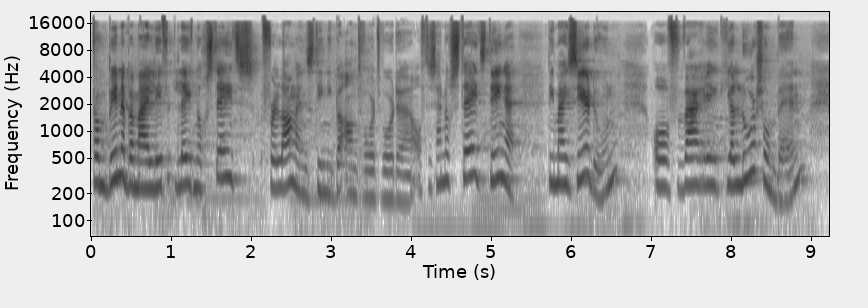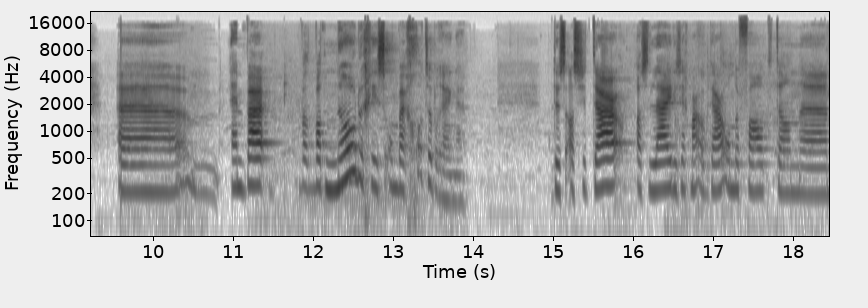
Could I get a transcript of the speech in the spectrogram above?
van binnen bij mij leeft, leeft, nog steeds verlangens die niet beantwoord worden. Of er zijn nog steeds dingen die mij zeer doen. Of waar ik jaloers om ben. Ehm, en waar, wat, wat, nodig is om bij God te brengen. Dus als je daar als leider zeg maar ook daaronder valt, dan, ehm,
